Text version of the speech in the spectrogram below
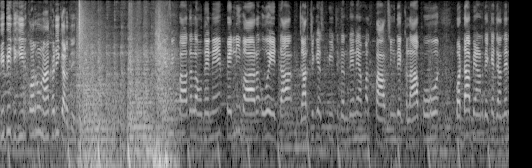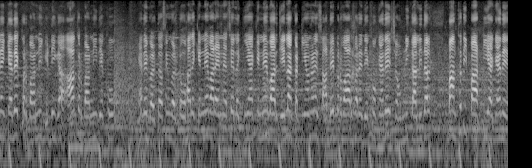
ਬੀਬੀ ਜਗੀਰ ਕੌਰ ਨੂੰ ਨਾ ਖੜੀ ਕਰਦੇ ਬਾਦਲ ਆਉਂਦੇ ਨੇ, ਪਹਿਲੀ ਵਾਰ ਉਹ ਏਡਾ ਗਰਜ ਕੇ ਸਪੀਚ ਦਿੰਦੇ ਨੇ, ਅਮਰਪਾਲ ਸਿੰਘ ਦੇ ਖਿਲਾਫ ਉਹ ਵੱਡਾ ਬਿਆਨ ਦੇ ਕੇ ਜਾਂਦੇ ਨੇ, ਕਹਿੰਦੇ ਕੁਰਬਾਨੀ ਕਿੱਡੀ ਗਾ, ਆਹ ਕੁਰਬਾਨੀ ਦੇਖੋ। ਕਹਿੰਦੇ ਬਲਟਾ ਸਿੰਘ ਬਲਟੋਹਾ ਦੇ ਕਿੰਨੇ ਵਾਰ ਐਨਐਸਏ ਲੱਗੀਆਂ, ਕਿੰਨੇ ਵਾਰ ਜੇਲ੍ਹਾਂ ਕੱਟੀਆਂ, ਉਹਨਾਂ ਨੇ ਸਾਡੇ ਪਰਿਵਾਰ ਬਾਰੇ ਦੇਖੋ, ਕਹਿੰਦੇ ਸ਼੍ਰੋਮਣੀ ਅਕਾਲੀ ਦਲ ਪੰਥ ਦੀ ਪਾਰਟੀ ਆ, ਕਹਿੰਦੇ,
